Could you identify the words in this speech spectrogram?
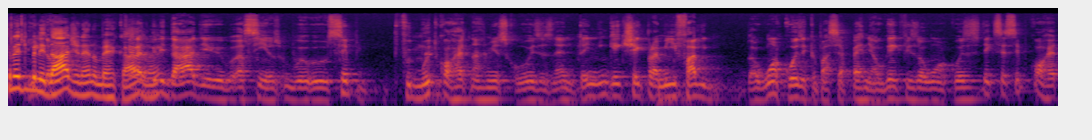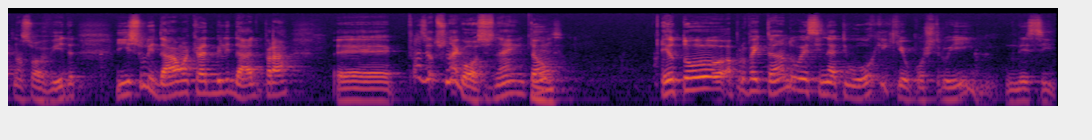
Credibilidade então, né, no mercado. Né? Credibilidade, né? assim, eu, eu, sempre fui muito correto nas minhas coisas. Né? Não tem ninguém que chegue para mim e fale alguma coisa que eu passei a perna em alguém que fiz alguma coisa. Você tem que ser sempre correto na sua vida. E isso lhe dá uma credibilidade para é, fazer outros negócios. Né? Então, eu estou aproveitando esse network que eu construí nesse,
